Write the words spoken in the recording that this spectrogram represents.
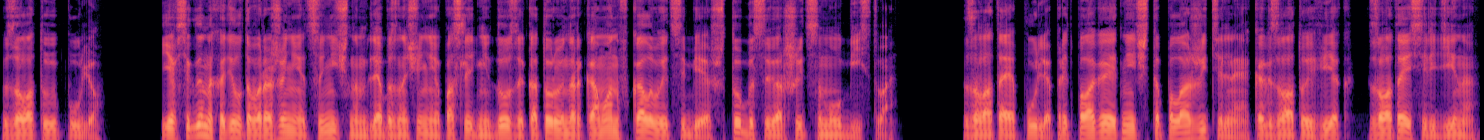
золотую пулю. Я всегда находил это выражение циничным для обозначения последней дозы, которую наркоман вкалывает себе, чтобы совершить самоубийство. Золотая пуля предполагает нечто положительное, как золотой век, золотая середина,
